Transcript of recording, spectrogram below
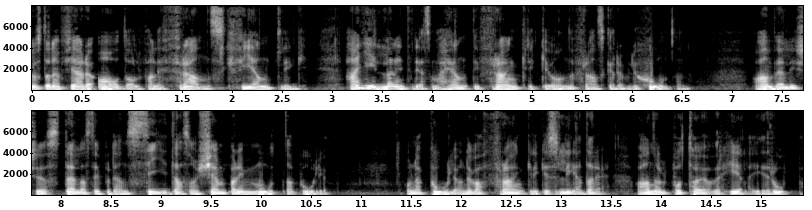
Gustav IV Adolf han är franskfientlig. Han gillar inte det som har hänt i Frankrike under franska revolutionen. Och han väljer sig att ställa sig på den sida som kämpar emot Napoleon. Och Napoleon det var Frankrikes ledare och han höll på att ta över hela Europa.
